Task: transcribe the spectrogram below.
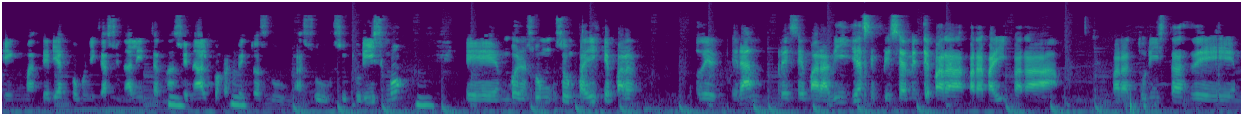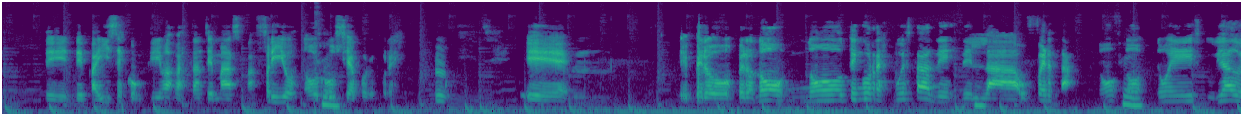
en, materia comunicacional internacional con respecto a su, turismo. Eh, bueno, es un, país que para de verano ofrece maravillas, especialmente para, para, para, para turistas de, de, países con climas bastante más, más fríos, ¿no? Rusia, por, ejemplo. Eh, eh, pero pero no, no tengo respuesta desde la oferta no, no, he estudiado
